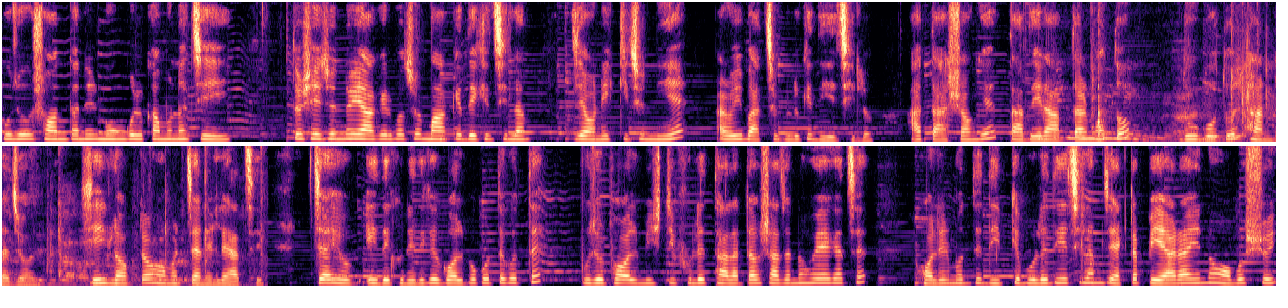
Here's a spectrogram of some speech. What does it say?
পুজো সন্তানের মঙ্গল কামনা চেয়েই। তো সেই জন্যই আগের বছর মাকে দেখেছিলাম যে অনেক কিছু নিয়ে আর ওই বাচ্চাগুলোকে দিয়েছিল। আর তার সঙ্গে তাদের আবদার মতো দু বোতল ঠান্ডা জল। সেই ব্লগটাও আমার চ্যানেলে আছে। যাই হোক, এই দেখুন, এদিকে গল্প করতে করতে পুজোর ফল, মিষ্টি ফুলের থালাটাও সাজানো হয়ে গেছে। ফলের মধ্যে দীপকে বলে দিয়েছিলাম যে, একটা পেয়ারা এনো অবশ্যই।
